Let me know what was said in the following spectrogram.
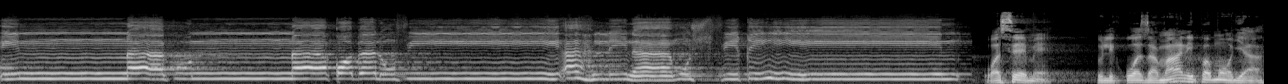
inna kunna qablu fi ahlina mushfiqin waseme tulikuwa zamani pamoja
